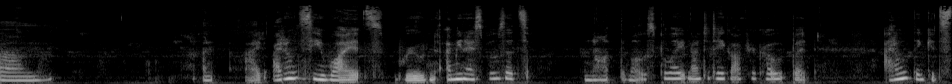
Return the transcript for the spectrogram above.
um, I I don't see why it's rude. I mean, I suppose it's not the most polite not to take off your coat, but I don't think it's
